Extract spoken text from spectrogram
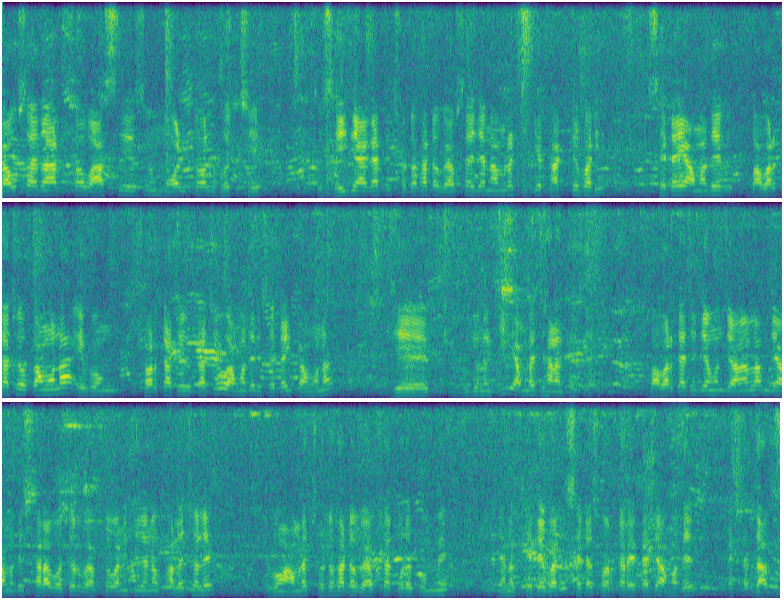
ব্যবসাদার সব আসছে, এসে মল টল হচ্ছে, তো সেই জায়গাতে ছোটোখাটো ব্যবসায় যেন আমরা টিকে থাকতে পারি। সেটাই আমাদের বাবার কাছেও কামনা এবং সরকারের কাছেও আমাদের সেটাই কামনা যে দুজনে কি আমরা জানাতে চাই। বাবার কাছে যেমন জানালাম যে আমাদের সারা বছর ব্যবসা বাণিজ্য যেন ভালো চলে এবং আমরা ছোটোখাটো ব্যবসা করে কমে যেন খেতে পারি, সেটা সরকারের কাছে আমাদের একটা দাবি।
